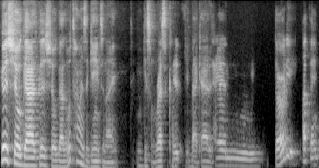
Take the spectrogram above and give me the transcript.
Good show, guys. Good show, guys. What time is the game tonight? Get some rest and come It's get back at it. Ten thirty, I think.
